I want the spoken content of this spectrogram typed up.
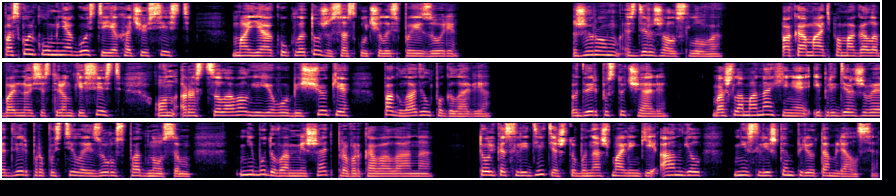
«Поскольку у меня гости, я хочу сесть. Моя кукла тоже соскучилась по Изоре». Жером сдержал слово. Пока мать помогала больной сестренке сесть, он расцеловал ее в обе щеки, погладил по голове. В дверь постучали. Вошла монахиня и, придерживая дверь, пропустила Изору с подносом. «Не буду вам мешать», — проворковала она. «Только следите, чтобы наш маленький ангел не слишком переутомлялся».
